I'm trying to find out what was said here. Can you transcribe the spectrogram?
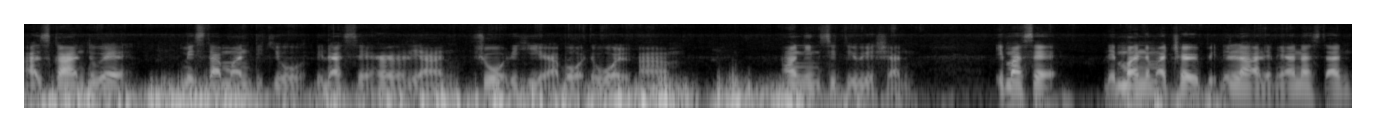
As can to where Mr. Montague did I say earlier and shortly here about the whole um hanging situation. He must say the man them a cherry pick the law them, you understand?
